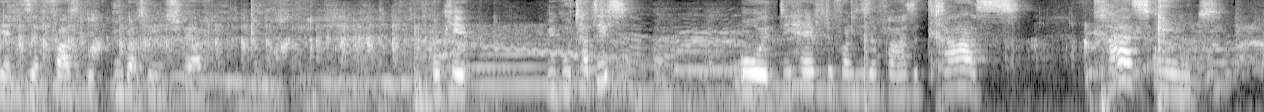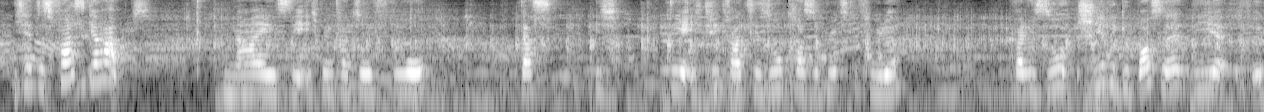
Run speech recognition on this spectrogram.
Ja, diese Phase wird übertrieben schwer. Okay, wie gut hatte ich's? Oh, die Hälfte von dieser Phase. Krass. Krass gut. Ich hätte es fast gehabt. Nice. Ich bin gerade so froh, dass ich. Ich krieg gerade hier so krasse Glücksgefühle. Weil ich so schwierige Bosse, die für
